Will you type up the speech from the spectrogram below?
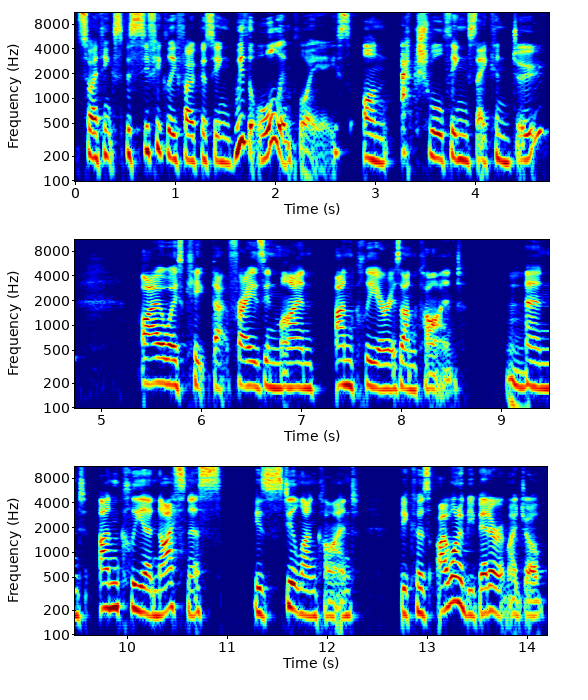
So I think specifically focusing with all employees on actual things they can do. I always keep that phrase in mind unclear is unkind. Mm. And unclear niceness is still unkind because I want to be better at my job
